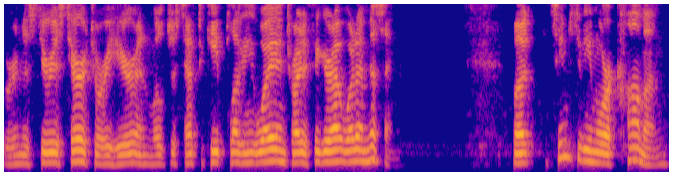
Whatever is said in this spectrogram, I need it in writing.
We're in mysterious territory here, and we'll just have to keep plugging away and try to figure out what I'm missing. But it seems to be more common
